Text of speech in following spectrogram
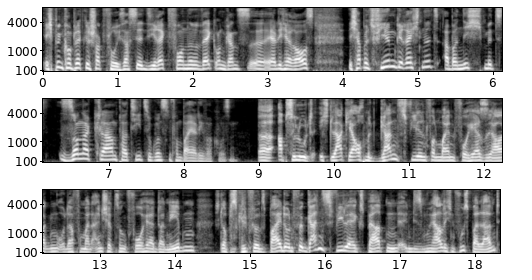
Ich bin komplett geschockt, Flo. Ich sag's dir direkt vorne weg und ganz äh, ehrlich heraus. Ich habe mit vielem gerechnet, aber nicht mit so einer klaren Partie zugunsten von Bayer Leverkusen. Äh, absolut. Ich lag ja auch mit ganz vielen von meinen Vorhersagen oder von meinen Einschätzungen vorher daneben. Ich glaube, das gilt für uns beide und für ganz viele Experten in diesem herrlichen Fußballland.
